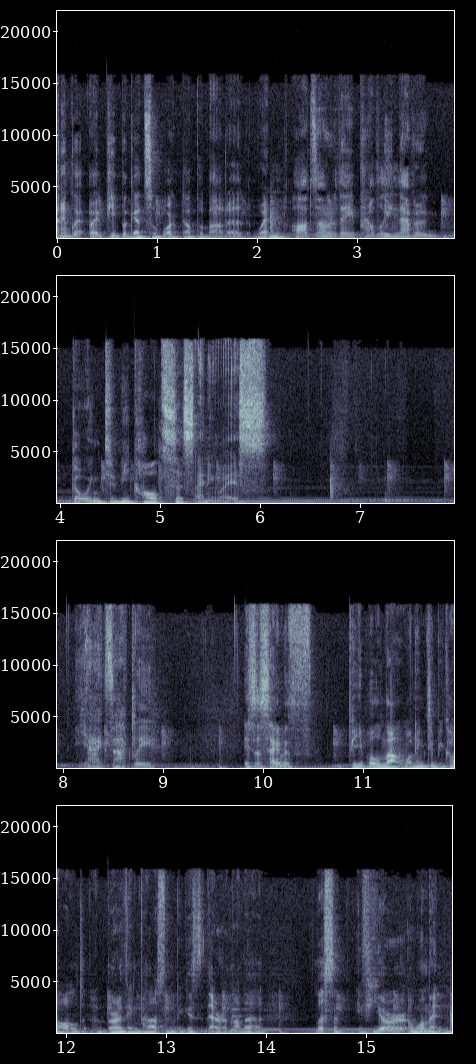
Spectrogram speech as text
I don't get why people get so worked up about it when odds are they probably never going to be called cis anyways. Yeah, exactly. It's the same with people not wanting to be called a birthing person because they're a mother. Listen, if you're a woman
